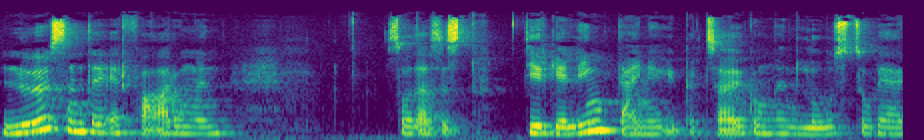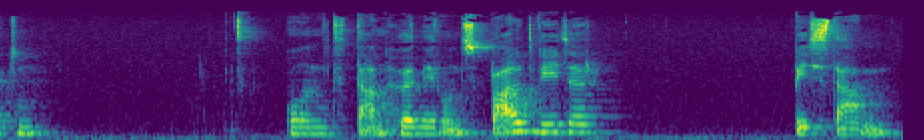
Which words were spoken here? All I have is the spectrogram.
lösende Erfahrungen, so dass es dir gelingt, deine Überzeugungen loszuwerden. Und dann hören wir uns bald wieder. Bis dann,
